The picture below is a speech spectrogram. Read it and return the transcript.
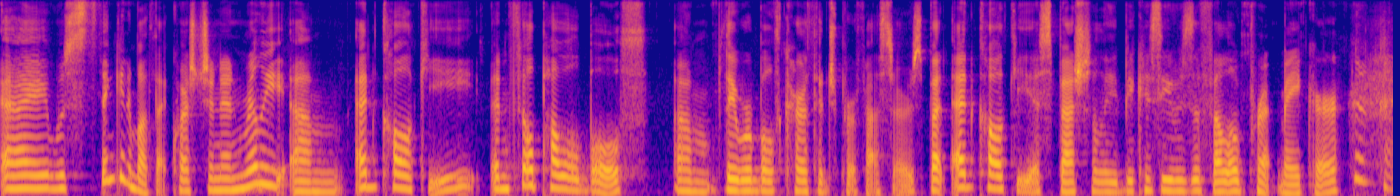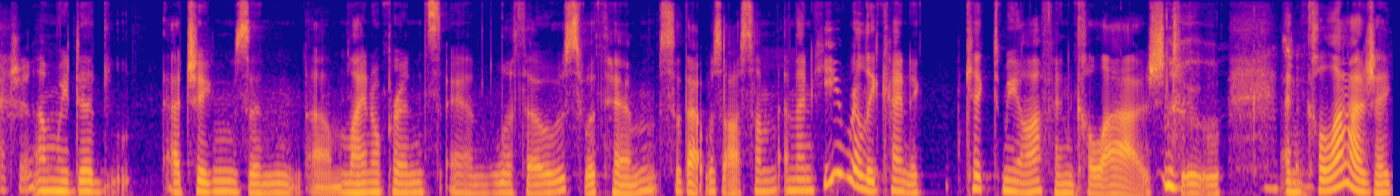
I was thinking about that question, and really, um, Ed Kalke and Phil Powell both. Um, they were both Carthage professors, but Ed Kalke especially because he was a fellow printmaker. Gotcha. Um, we did etchings and um, linoprints and lithos with him, so that was awesome. And then he really kind of kicked me off in collage too. and collage, I,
